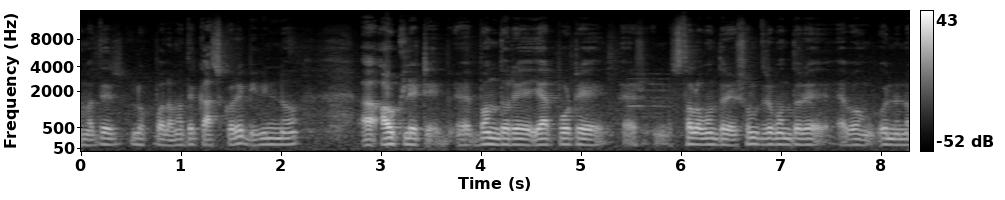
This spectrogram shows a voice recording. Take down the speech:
আমাদের লোকবল আমাদের কাজ করে বিভিন্ন আউটলেটে বন্দরে এয়ারপোর্টে স্থলবন্দরে, সমুদ্র বন্দরে এবং অন্যান্য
